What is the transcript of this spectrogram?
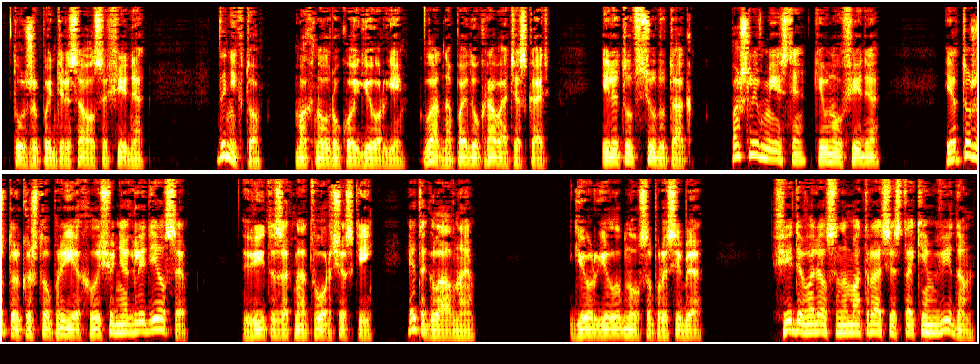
— тут же поинтересовался Федя. «Да никто», — махнул рукой Георгий. «Ладно, пойду кровать искать. Или тут всюду так?» «Пошли вместе», — кивнул Федя. «Я тоже только что приехал, еще не огляделся». Вид из окна творческий. Это главное. Георгий улыбнулся про себя. Федя валялся на матрасе с таким видом,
